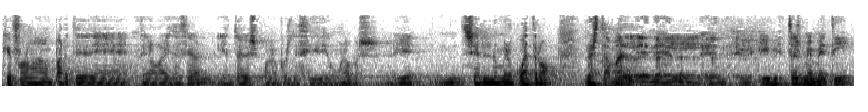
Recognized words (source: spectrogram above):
que formaban parte de, la organización y entonces bueno pues decidí bueno pues oye ser el número cuatro no está mal y entonces me metí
